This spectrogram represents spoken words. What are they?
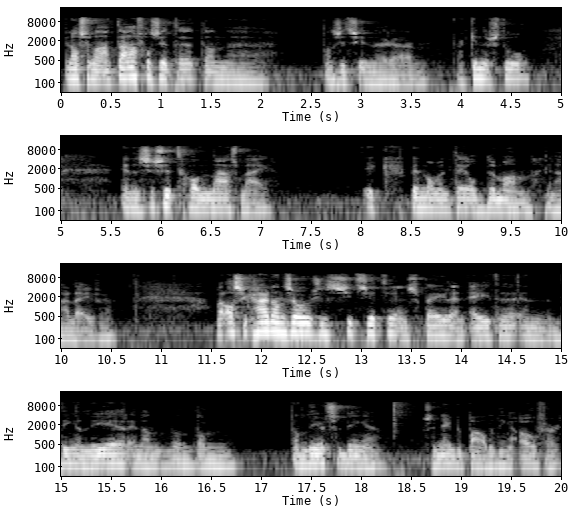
En als we dan aan tafel zitten, dan, dan zit ze in haar, haar kinderstoel. En ze zit gewoon naast mij. Ik ben momenteel de man in haar leven. Maar als ik haar dan zo ziet zitten en spelen en eten en dingen leer, en dan, dan, dan, dan leert ze dingen. Ze neemt bepaalde dingen over.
